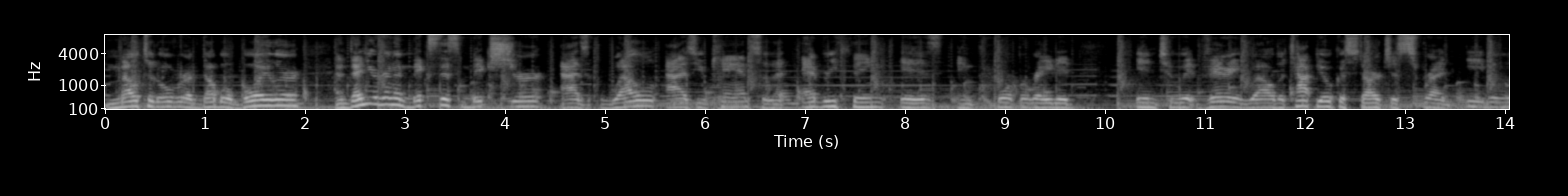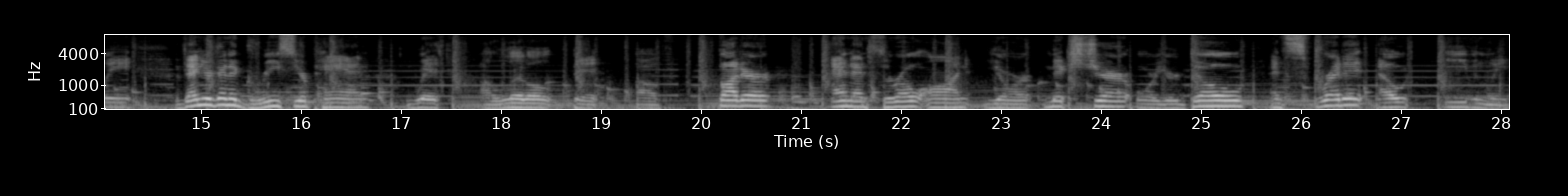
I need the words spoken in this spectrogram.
melted over a double boiler. And then you're gonna mix this mixture as well as you can so that everything is incorporated into it very well. The tapioca starch is spread evenly. Then you're gonna grease your pan with a little bit of butter and then throw on your mixture or your dough and spread it out evenly.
